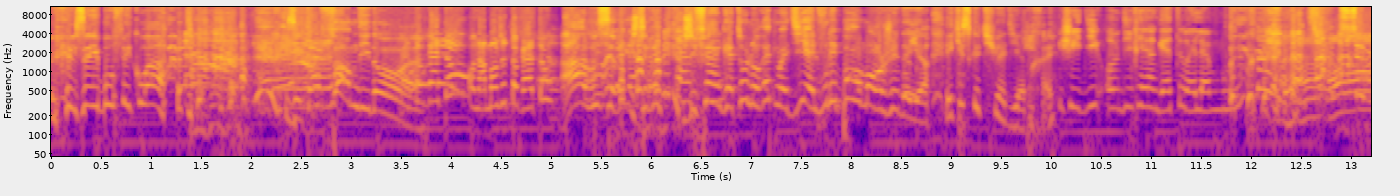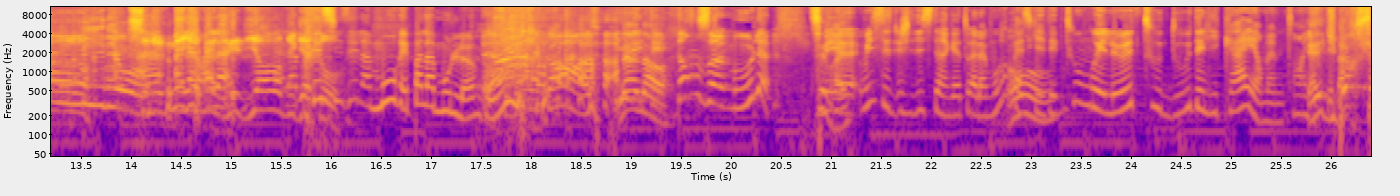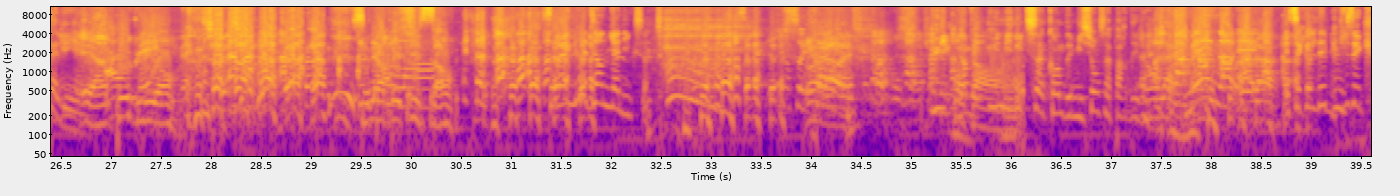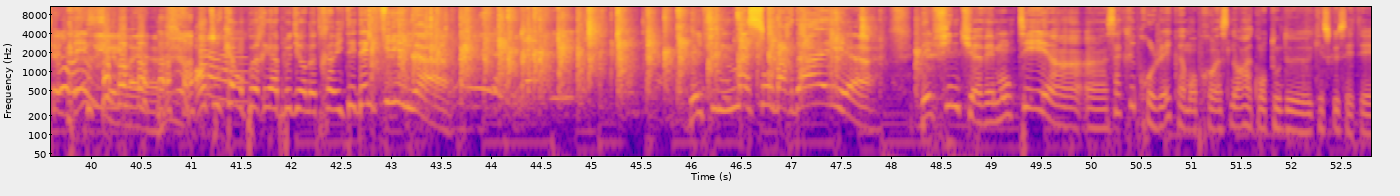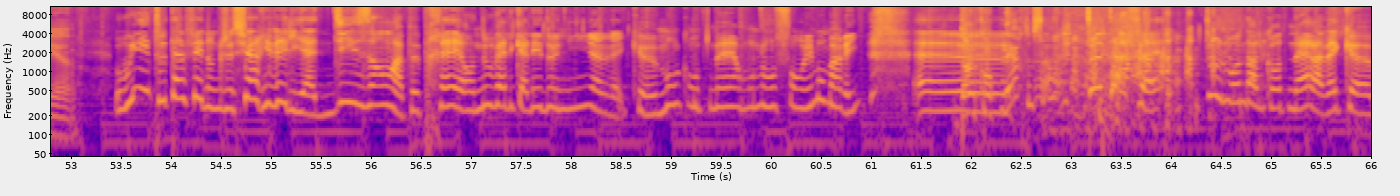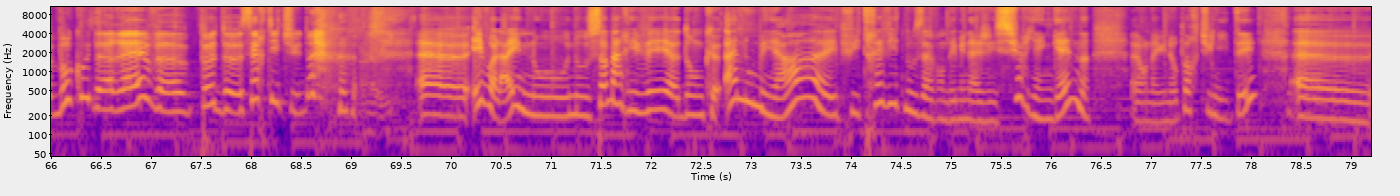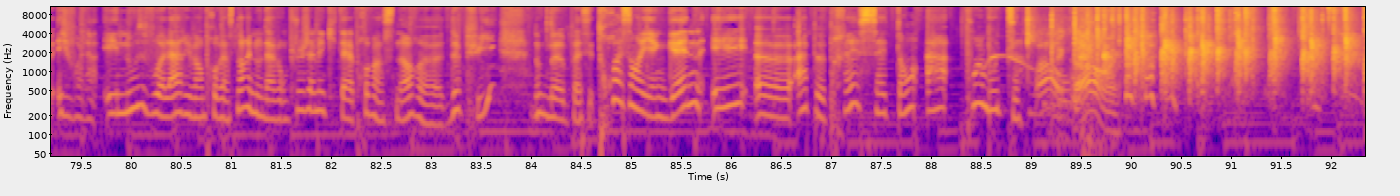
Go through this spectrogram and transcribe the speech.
Vous avez bouffé quoi Vous êtes en forme, dis donc Ton gâteau On a mangé ton gâteau Ah oui, c'est vrai, c'est vrai. J'ai fait un gâteau, Laurette m'a dit, elle voulait pas en manger d'ailleurs. Et qu'est-ce que tu as dit après J'ai dit, on dirait un gâteau à l'amour. C'est mignon C'est le meilleur elle a- ingrédient du Elle a gâteau. précisé l'amour et pas la moule. Oui. D'accord Il Non, était non. dans un moule. C'est vrai. euh, oui, c'est- j'ai dit c'était un gâteau à l'amour parce Oh. qu'il était tout moelleux, tout doux, délicat et en même temps il Et avec du beurre salé. Et un peu gluant. C'est appétissant. C'est l'ingrédient de Yannick ça. Une, non, mais une minute 50 d'émission, ça part déjà en live. Mais non, c'est que le début, c'est que le début. vrai. En tout cas, on peut réapplaudir notre invitée Delphine. Delphine Masson-Bardaille. Delphine, tu avais monté un, un sacré projet comme en province Nord. Raconte-nous de qu'est-ce que c'était. euh. Oui, tout à fait. Donc, je suis arrivée il y a 10 ans à peu près en Nouvelle-Calédonie avec euh, mon conteneur, mon enfant et mon mari. Euh, Dans le conteneur, tout ça? Tout à fait. Tout le monde dans le conteneur avec euh, beaucoup de rêves, euh, peu de certitudes. Euh, et voilà, et nous, nous sommes arrivés euh, donc à Nouméa et puis très vite nous avons déménagé sur Yengen. Euh, on a eu une opportunité Euh, et voilà. Et nous voilà arrivés en province Nord et nous n'avons plus jamais quitté la province Nord euh, depuis. Donc nous avons passé trois ans à Yengen et euh, à peu près sept ans à Point-Bout. D'accord.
